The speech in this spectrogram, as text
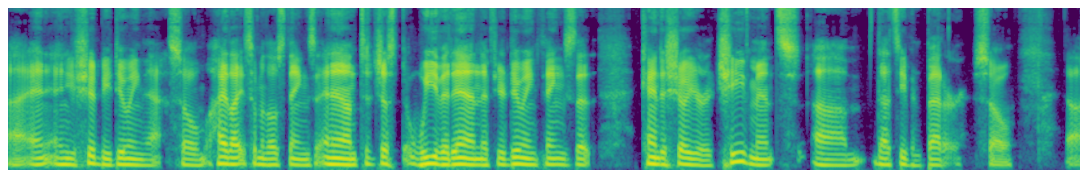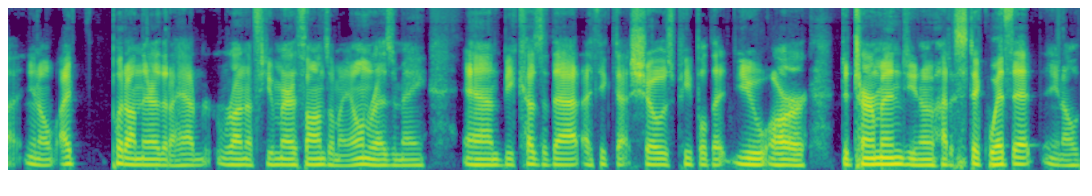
uh, and and you should be doing that. So highlight some of those things, and to just weave it in if you're doing things that kind of show your achievements, um, that's even better. So, uh, you know, I put on there that I had run a few marathons on my own resume, and because of that, I think that shows people that you are determined. You know how to stick with it. You know,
